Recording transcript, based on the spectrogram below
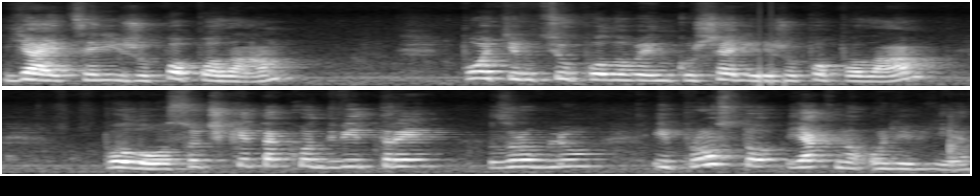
Яйця ріжу пополам. Потім цю половинку ще ріжу пополам. Полосочки тако дві-три зроблю. І просто як на олів'є.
